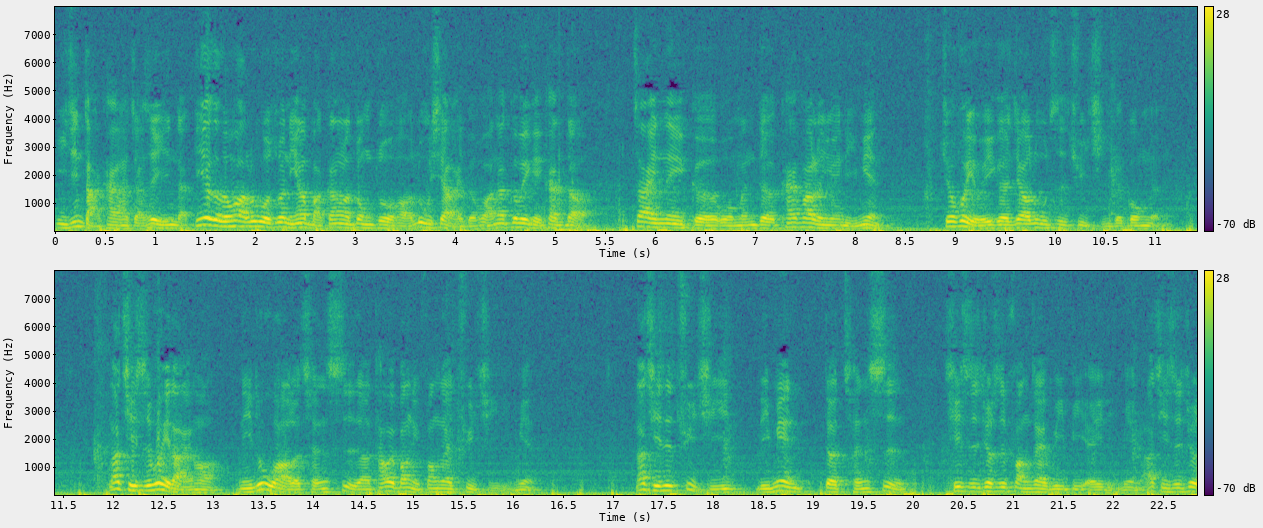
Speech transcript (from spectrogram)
已经打开了，假设已经打。第二个的话，如果说你要把刚刚的动作哈录下来的话，那各位可以看到。在那个我们的开发人员里面，就会有一个叫录制剧集的功能。那其实未来哈，你录好了程式啊，它会帮你放在剧集里面。那其实聚集里面的城市，其实就是放在 VBA 里面。啊，其实就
